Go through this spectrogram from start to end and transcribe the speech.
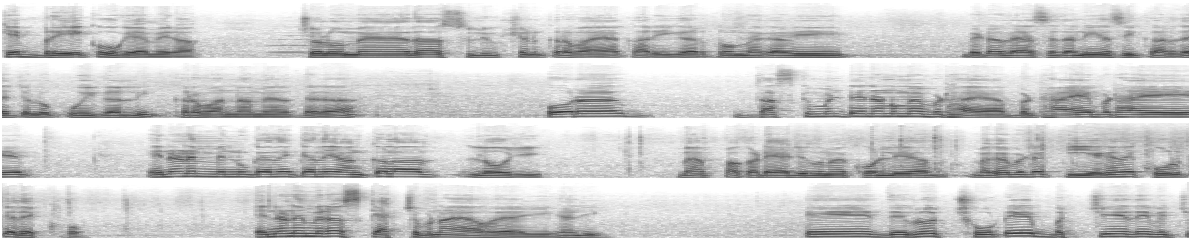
ਕਿ ਬ੍ਰੇਕ ਹੋ ਗਿਆ ਮੇਰਾ। ਚਲੋ ਮੈਂ ਇਹਦਾ ਸੋਲੂਸ਼ਨ ਕਰਵਾਇਆ ਕਾਰੀਗਰ ਤੋਂ, ਮੈਂ ਕਿਹਾ ਵੀ ਬੇਟਾ ਵੈਸੇ ਤਾਂ ਨਹੀਂ, ਅਸੀਂ ਕਰਦੇ, ਚਲੋ ਕੋਈ ਗੱਲ ਨਹੀਂ, ਕਰਵਾਨਾ ਮੈਂ ਤੇਰਾ। ਔਰ 10 ਕੁ ਮਿੰਟ ਇਹਨਾਂ ਨੂੰ ਮੈਂ ਬਿਠਾਇਆ, ਬਿਠਾਏ ਬਿਠਾਏ, ਇਹਨਾਂ ਨੇ ਮੈਨੂੰ ਕਹਿੰਦੇ ਕਹਿੰਦੇ, ਅੰਕਲ ਆ ਲੋ ਜੀ। ਮੈਂ ਪਕੜਿਆ, ਜਦੋਂ ਮੈਂ ਖੋਲ੍ਹਿਆ, ਮੈਂ ਕਿਹਾ ਬੇਟਾ ਕੀ ਹੈ? ਕਹਿੰਦੇ ਖੋਲ ਕੇ ਦੇਖੋ। ਇਹਨਾਂ ਨੇ ਮੇਰਾ ਸਕੈਚ ਬਣਾਇਆ ਹੋਇਆ ਜੀ ਹਾਂਜੀ ਇਹ ਦੇਖ ਲਓ, ਛੋਟੇ ਬੱਚੇ ਦੇ ਵਿੱਚ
